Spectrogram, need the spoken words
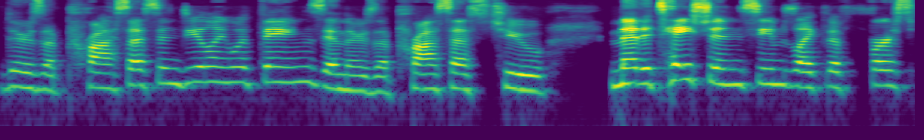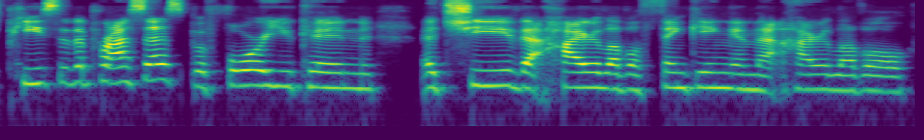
there's a process in dealing with things and there's a process to meditation seems like the first piece of the process before you can achieve that higher level thinking and that higher level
